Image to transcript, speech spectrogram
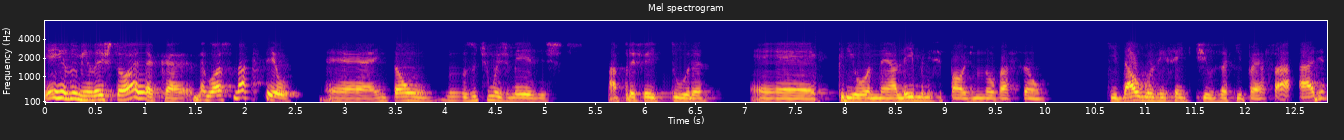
E aí, resumindo a história, cara, o negócio nasceu. É, então, nos últimos meses, a prefeitura é, criou né, a Lei Municipal de Inovação, que dá alguns incentivos aqui para essa área.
